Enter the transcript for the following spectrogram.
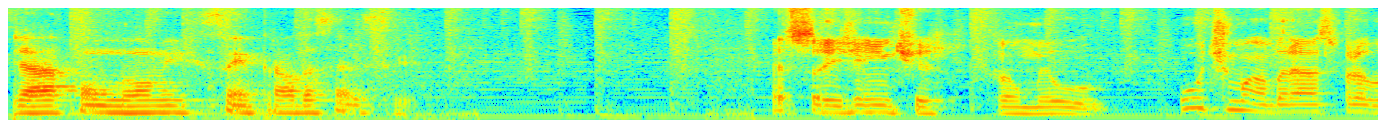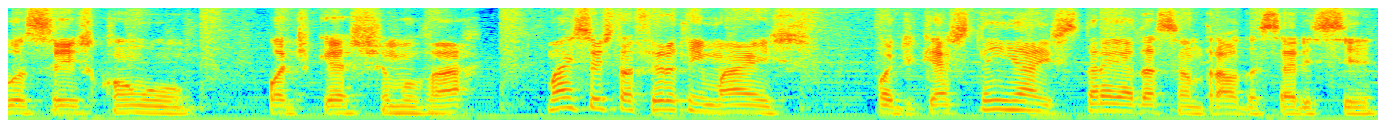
já com o nome central da Série C. É isso aí, gente. Foi o meu último abraço para vocês como podcast Chamo VAR. Mas sexta-feira tem mais podcast, tem a estreia da Central da Série C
